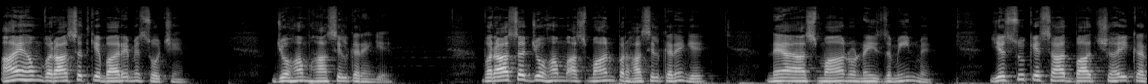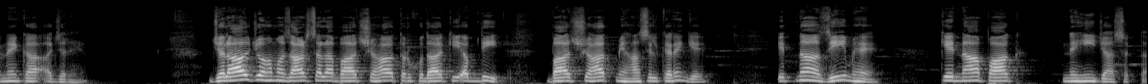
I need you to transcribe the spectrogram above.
آئے ہم وراثت کے بارے میں سوچیں جو ہم حاصل کریں گے۔ وراثت جو ہم آسمان پر حاصل کریں گے، نیا آسمان اور نئی زمین میں یسو کے ساتھ بادشاہی کرنے کا اجر ہے۔ جلال جو ہم ہزار سالہ بادشاہت اور خدا کی ابدی بادشاہت میں حاصل کریں گے، اتنا عظیم ہے کہ ناپاک نہیں جا سکتا۔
